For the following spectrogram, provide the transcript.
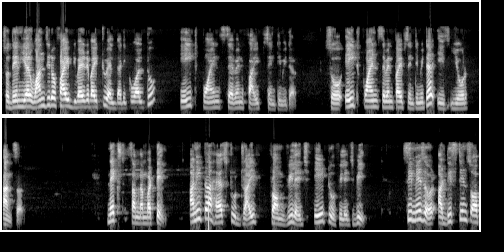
so then here 105 divided by 12 that equal to 8.75 centimeter. So 8.75 centimeter is your answer. Next, sum number 10. Anita has to drive from village A to village B. She measure a distance of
